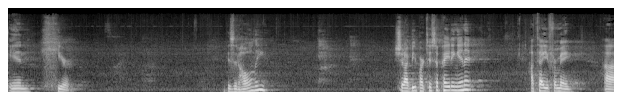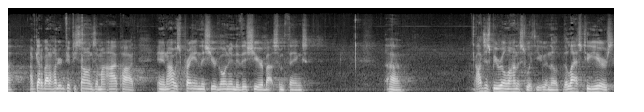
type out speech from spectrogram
in here? Is it holy? Should I be participating in it? I'll tell you for me, uh, I've got about 150 songs on my iPod, and I was praying this year, going into this year, about some things. Uh, I'll just be real honest with you. In the, the last two years,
